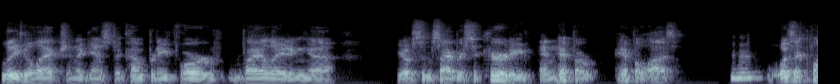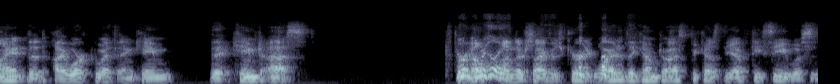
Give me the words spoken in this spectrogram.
legal action against a company for violating, uh, you know, some cybersecurity and HIPAA HIPAA laws, mm-hmm. was a client that I worked with and came that came to us for oh, help really? on their cybersecurity. Why did they come to us? Because the FTC was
